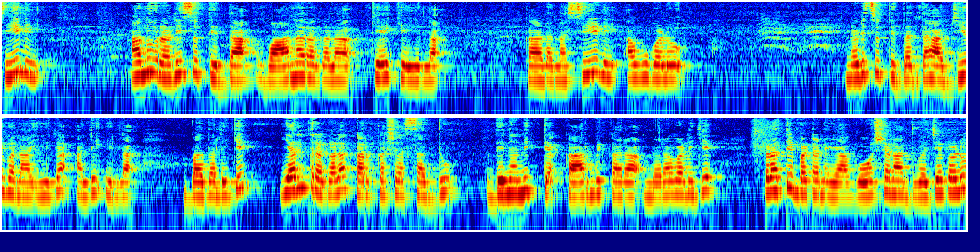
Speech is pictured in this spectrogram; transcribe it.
ಸೀಲಿ ಅನುರಣಿಸುತ್ತಿದ್ದ ವಾನರಗಳ ಕೇಕೆ ಇಲ್ಲ. ಕಾಡನ್ನು ಸೀಳಿ ಅವುಗಳು ನಡೆಸುತ್ತಿದ್ದಂತಹ ಜೀವನ ಈಗ ಅಲ್ಲಿ ಇಲ್ಲ. ಬದಲಿಗೆ ಯಂತ್ರಗಳ ಕರ್ಕಶ ಸದ್ದು, ದಿನನಿತ್ಯ ಕಾರ್ಮಿಕರ ಮೆರವಣಿಗೆ, ಪ್ರತಿಭಟನೆಯ ಘೋಷಣಾ ಧ್ವಜಗಳು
